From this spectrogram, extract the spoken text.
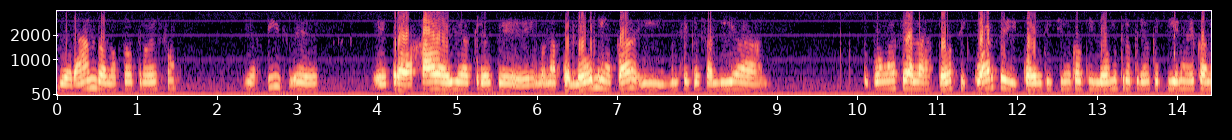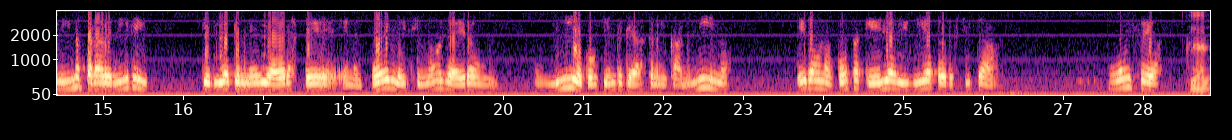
llorando a nosotros eso. Y así eh, eh, trabajaba ella creo que en una colonia acá y dice que salía supóngase a las dos y cuarto y 45 kilómetros creo que tiene de camino para venir y quería que media hora esté en el pueblo y si no ya era un, un lío con quien te quedaste en el camino. Era una cosa que ella vivía, pobrecita, muy fea. Claro.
